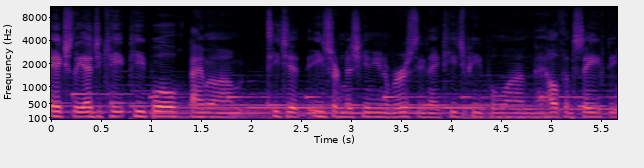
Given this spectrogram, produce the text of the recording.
actually educate people. I um, teach at Eastern Michigan University and I teach people on health and safety.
